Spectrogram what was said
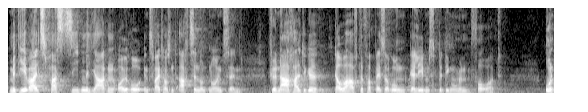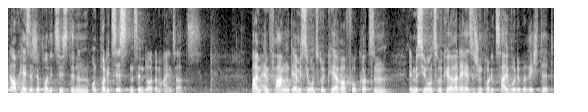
mit jeweils fast 7 Milliarden € in 2018 und 2019 für nachhaltige, dauerhafte Verbesserung der Lebensbedingungen vor Ort. Und auch hessische Polizistinnen und Polizisten sind dort im Einsatz. Beim Empfang der Missionsrückkehrer vor Kurzem, der Missionsrückkehrer der hessischen Polizei, wurde berichtet,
